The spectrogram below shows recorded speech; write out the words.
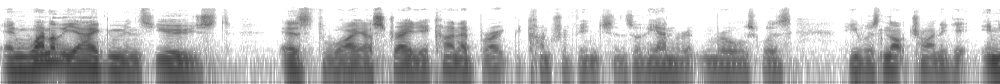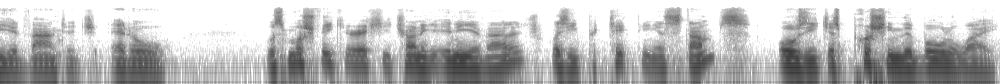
and one of the arguments used as to why Australia kind of broke the contraventions or the unwritten rules was he was not trying to get any advantage at all. Was Mushfiqur actually trying to get any advantage? Was he protecting his stumps or was he just pushing the ball away?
